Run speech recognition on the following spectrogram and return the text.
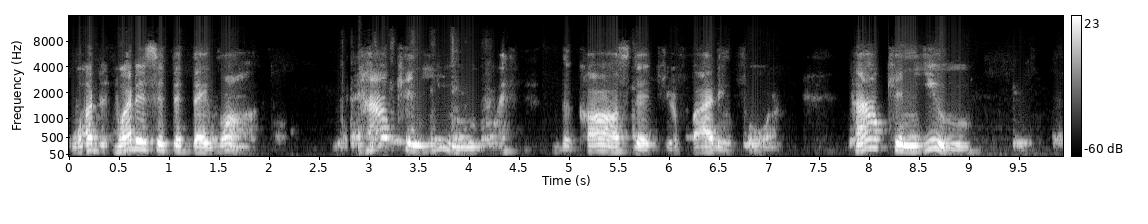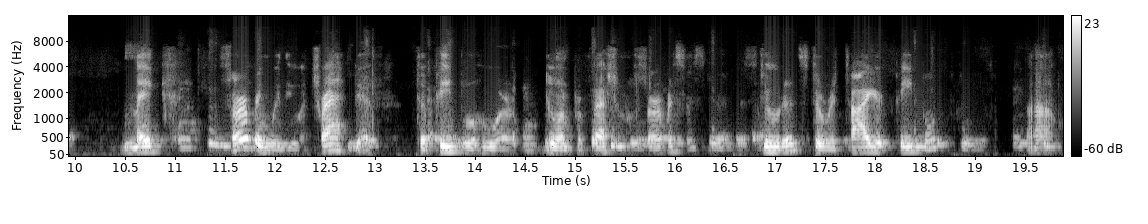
What what is it that they want? How can you, with the cause that you're fighting for, how can you make serving with you attractive to people who are doing professional services, students, to retired people? Um,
